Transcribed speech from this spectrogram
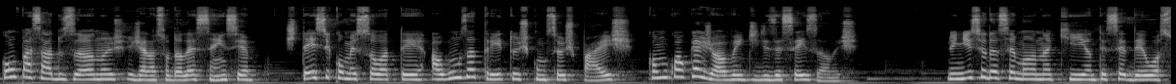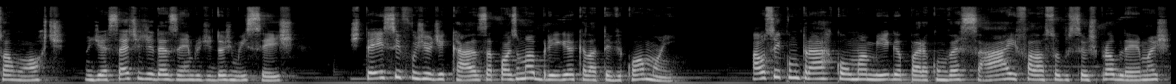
Com o passar dos anos, já na sua adolescência, Stacy começou a ter alguns atritos com seus pais, como qualquer jovem de 16 anos. No início da semana que antecedeu a sua morte, no dia 7 de dezembro de 2006, Stacy fugiu de casa após uma briga que ela teve com a mãe. Ao se encontrar com uma amiga para conversar e falar sobre seus problemas,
